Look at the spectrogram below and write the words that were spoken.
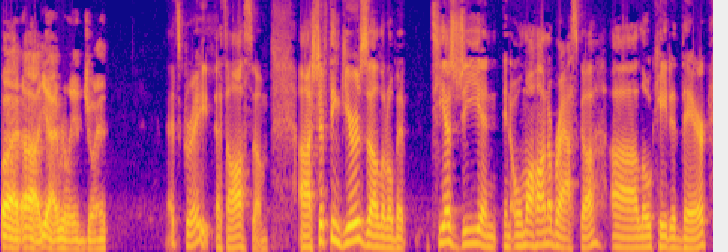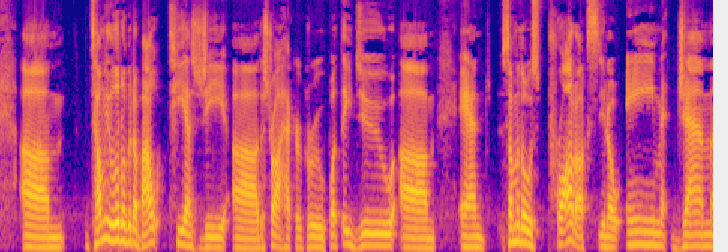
But uh, yeah, I really enjoy it. That's great. That's awesome. Uh, shifting gears a little bit, TSG in, in Omaha, Nebraska, uh, located there. Um, tell me a little bit about TSG, uh, the Strawhecker Group, what they do, um, and some of those products. You know, AIM, Gem.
